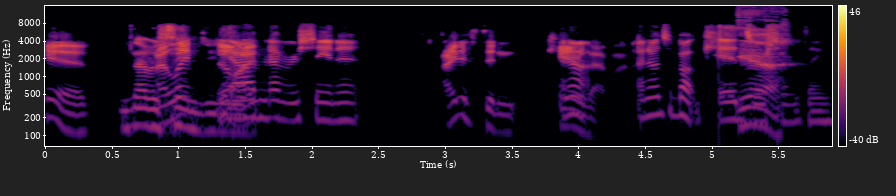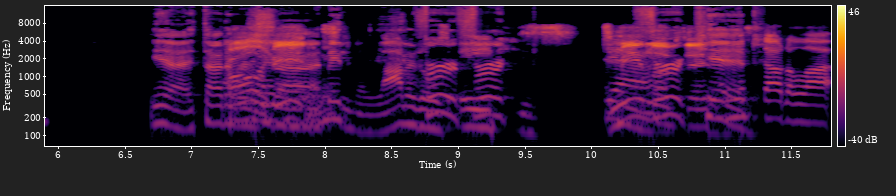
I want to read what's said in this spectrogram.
a kid. Never I seen like- it. no, Yeah, I've never seen it. I just didn't care Yeah. that much. I know it's about kids or something. Yeah, I thought it Oh, was. man. Uh, I I've mean, a lot of those for- for- 80s. Me Yeah. for a loved it. I kid, missed out a lot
